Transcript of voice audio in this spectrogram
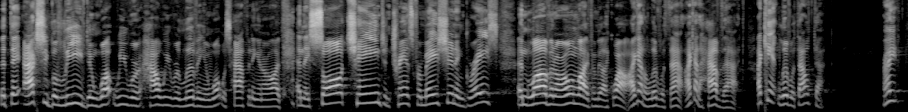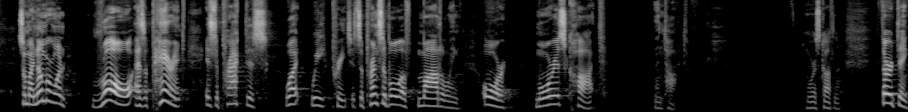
That they actually believed in what we were, how we were living and what was happening in our life. And they saw change and transformation and grace and love in our own life and be like, wow, I got to live with that. I got to have that. I can't live without that. Right? So, my number one role as a parent is to practice what we preach. It's a principle of modeling, or more is caught than taught. More is caught than taught. Third thing,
